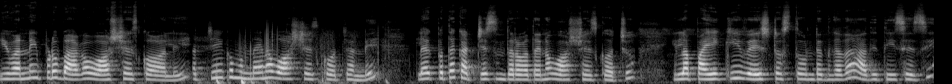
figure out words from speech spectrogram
ఇవన్నీ ఇప్పుడు బాగా వాష్ చేసుకోవాలి. కట్ చేయక ముందైనా వాష్ చేసుకోవచ్చు అండి లేకపోతే కట్ చేసిన తర్వాత అయినా వాష్ చేసుకోవచ్చు. ఇలా పైకి వేస్ట్ వస్తూ ఉంటుంది కదా అది తీసేసి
